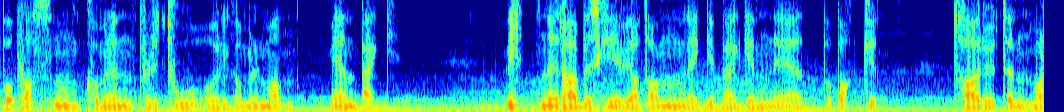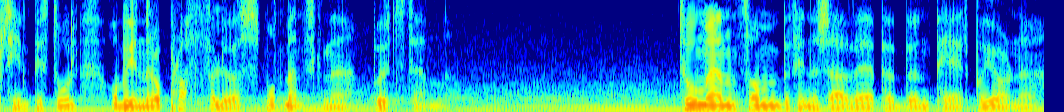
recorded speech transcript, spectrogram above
på plassen kommer en 42 år gammel mann med en bag. Vitner har beskrevet at han legger bagen ned på bakken, tar ut en maskinpistol og begynner å plaffe løs mot menneskene på utestedene. To menn som befinner seg ved puben Per på hjørnet,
